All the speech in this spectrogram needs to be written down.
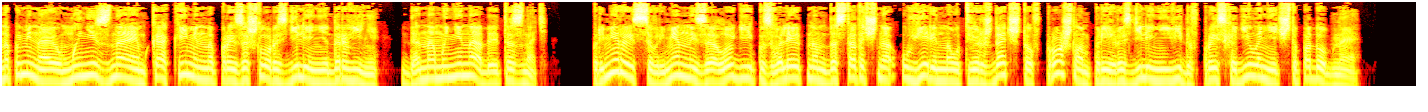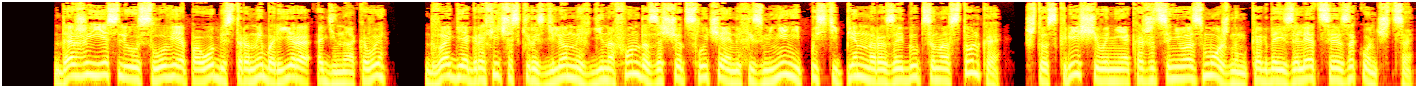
Напоминаю, мы не знаем, как именно произошло разделение Дарвини, да нам и не надо это знать. Примеры из современной зоологии позволяют нам достаточно уверенно утверждать, что в прошлом при разделении видов происходило нечто подобное. Даже если условия по обе стороны барьера одинаковы, два географически разделенных генофонда за счет случайных изменений постепенно разойдутся настолько, что скрещивание окажется невозможным, когда изоляция закончится.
